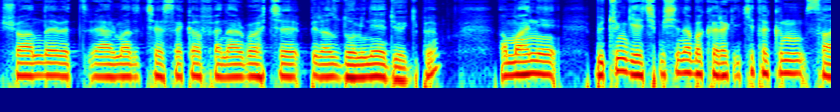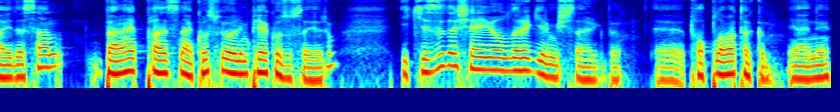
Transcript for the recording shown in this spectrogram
şu anda evet Real Madrid, CSKA, Fenerbahçe biraz domine ediyor gibi. Ama hani bütün geçmişine bakarak iki takım say desen ben hep Panathinaikos ve Olympiakos'u sayarım. İkisi de şey yollara girmişler gibi. E, toplama takım. Yani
